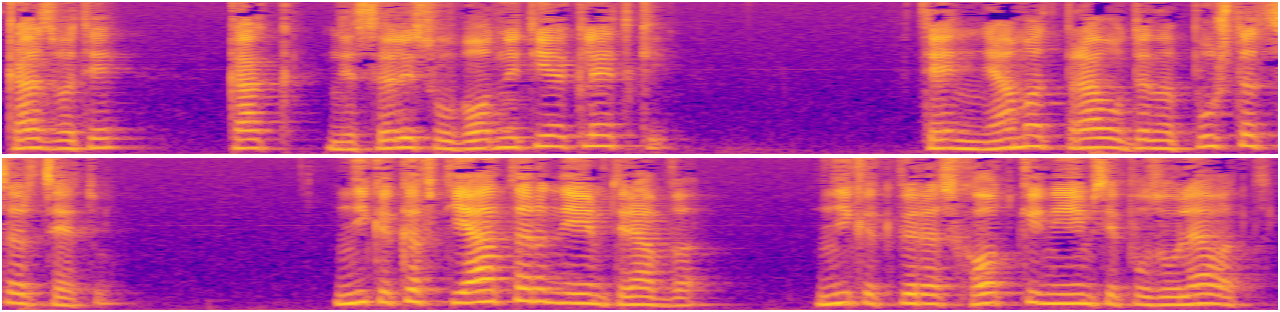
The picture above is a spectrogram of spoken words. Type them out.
Казвате, как не са ли свободни тия клетки? Те нямат право да напущат сърцето. Никакъв театър не им трябва, никакви разходки не им се позволяват.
